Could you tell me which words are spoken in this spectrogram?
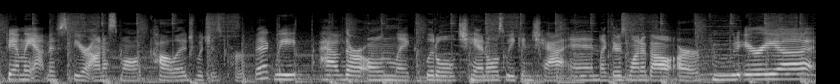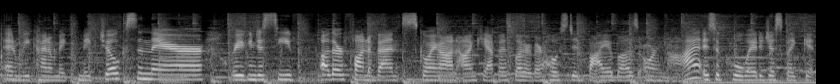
family atmosphere on a small college, which is perfect. We have our own like little channels we can chat in. Like there's one about our food area and we kind of make, make jokes in there or you can just see other fun events going on on campus, whether they're hosted by a buzz or not. It's a cool way to just like get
